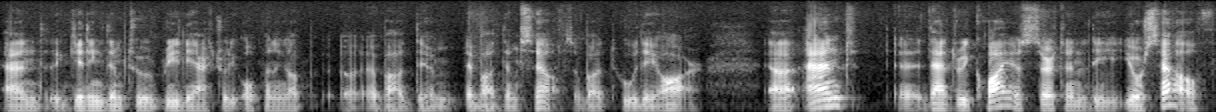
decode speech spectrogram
and getting them to really actually opening up uh, about them, about themselves, about who they are. Uh, and that requires certainly yourself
